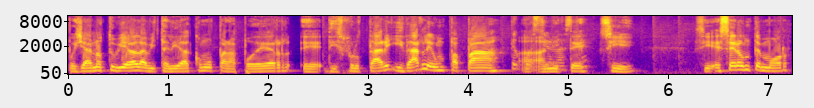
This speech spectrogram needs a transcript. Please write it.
pues ya no tuviera la vitalidad como para poder disfrutar y darle un papá ¿Te a, a? Nicté. Sí, sí, ese era un temor.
